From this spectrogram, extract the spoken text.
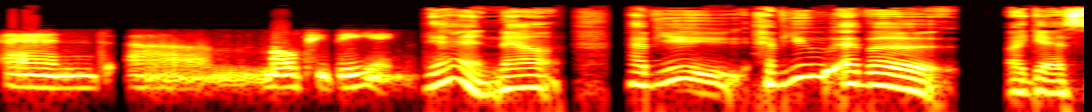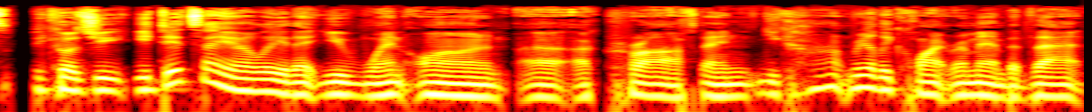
and um, multi-being. Yeah. Now, have you have you ever? I guess because you, you did say earlier that you went on a, a craft and you can't really quite remember that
